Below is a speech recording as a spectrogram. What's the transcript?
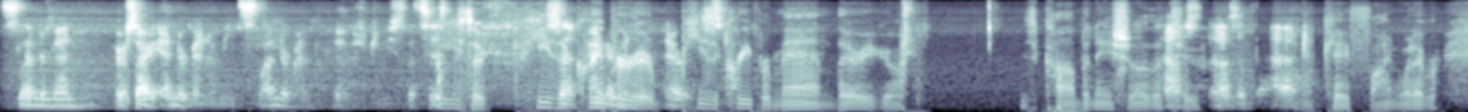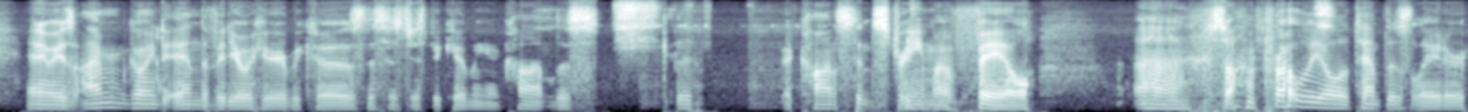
Slenderman, or sorry, Enderman. I mean Slenderman. Oh, Jeez, that's his. He's a he's a creeper. He's a creeper man. There you go. He's a combination of the That two. was, that was a bad. Okay, fine, whatever. Anyways, I'm going to end the video here because this is just becoming a countless, a, a constant stream of fail. Uh, so I probably will attempt this later.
